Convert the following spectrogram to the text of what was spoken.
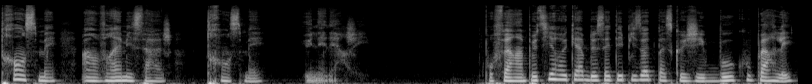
transmet un vrai message, transmet une énergie. Pour faire un petit recap de cet épisode parce que j'ai beaucoup parlé,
